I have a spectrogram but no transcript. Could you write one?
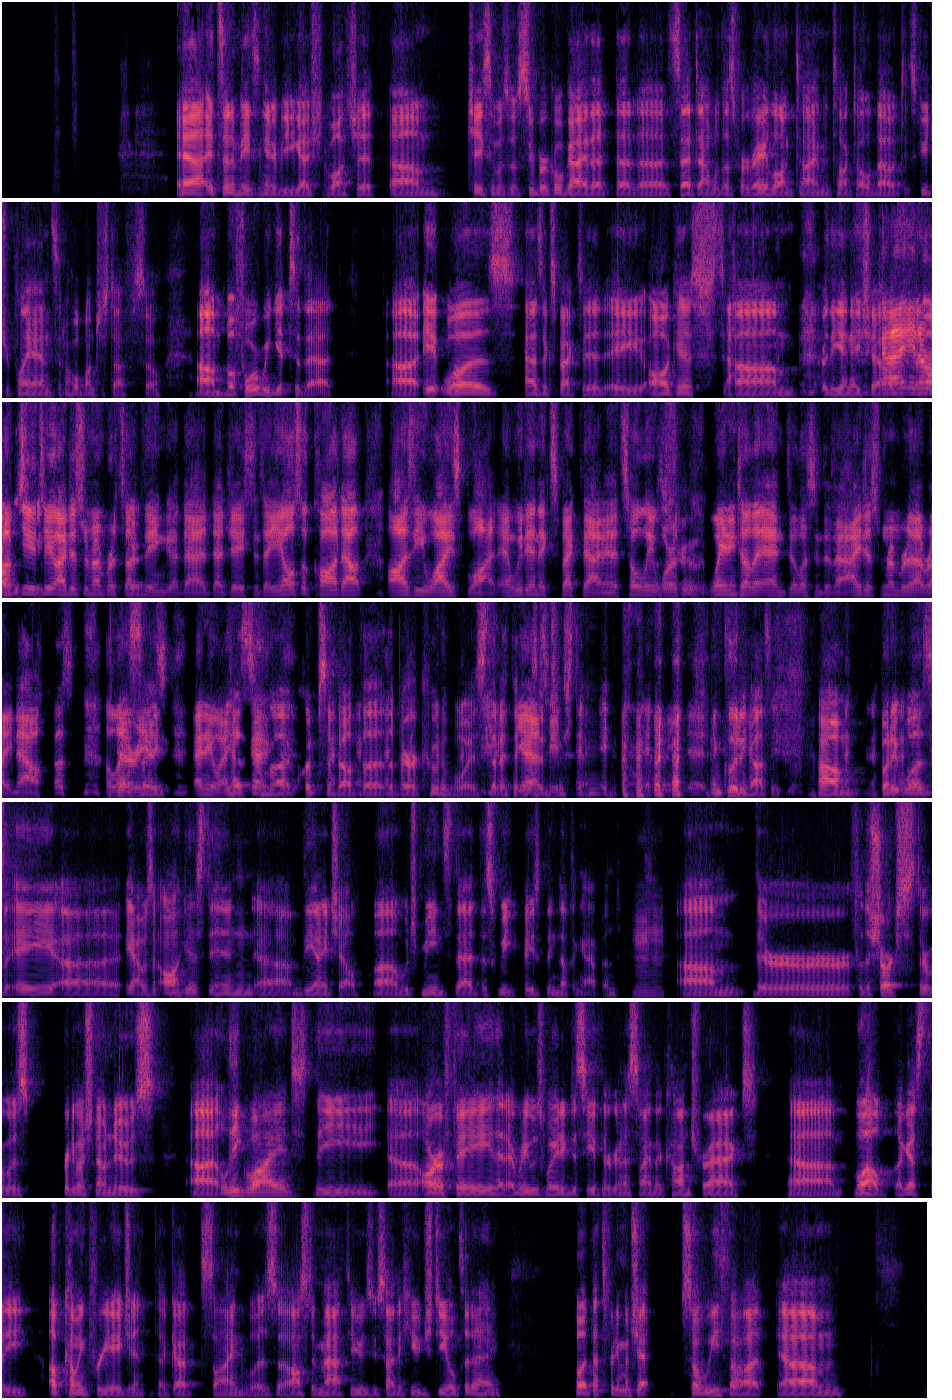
Yeah, it's an amazing interview. You guys should watch it. Um, Jason was a super cool guy that that uh, sat down with us for a very long time and talked all about his future plans and a whole bunch of stuff. So um, before we get to that, uh, it was, as expected, a August um, for the NHL. Can I interrupt you week. too? I just remembered something sure. that that Jason said. He also called out Ozzy Wiesblatt, and we didn't expect that, and it's totally That's worth true. waiting till the end to listen to that. I just remember that right now. That's hilarious. Yes, anyway, he has some uh, quips about the the Barracuda boys that I think yes, is interesting, including Ozzy. Um, but it was a uh, yeah, it was in August in um, the NHL, uh, which means that this week basically nothing happened. Mm-hmm. Um, there for the Sharks, there was pretty much no news. Uh, league wide, the uh, RFA that everybody was waiting to see if they're going to sign their contract. Uh, well, I guess the upcoming free agent that got signed was uh, Auston Matthews, who signed a huge deal today. Mm-hmm. But that's pretty much it. So we thought, um,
